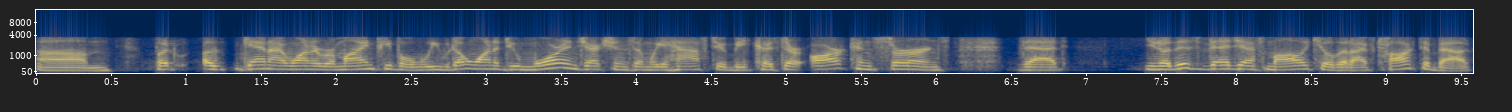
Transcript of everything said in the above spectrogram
Um, but again, I want to remind people we don't want to do more injections than we have to because there are concerns that, you know, this VEGF molecule that I've talked about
